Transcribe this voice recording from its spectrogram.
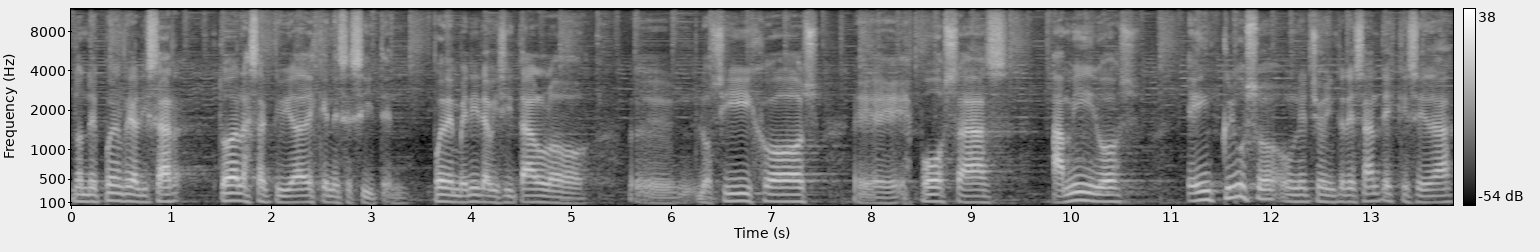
donde pueden realizar todas las actividades que necesiten. Pueden venir a visitarlo eh, los hijos, eh, esposas, amigos, e incluso un hecho interesante es que se da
